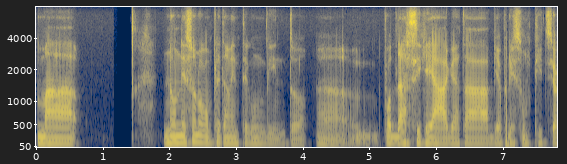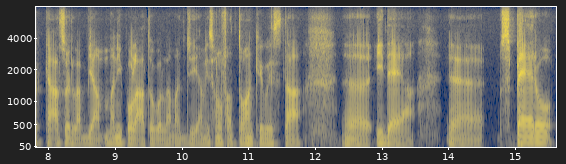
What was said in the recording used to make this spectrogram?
ma non ne sono completamente convinto. Uh, può darsi che Agatha abbia preso un tizio a caso e l'abbia manipolato con la magia. Mi sono fatto anche questa uh, idea. Uh, spero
